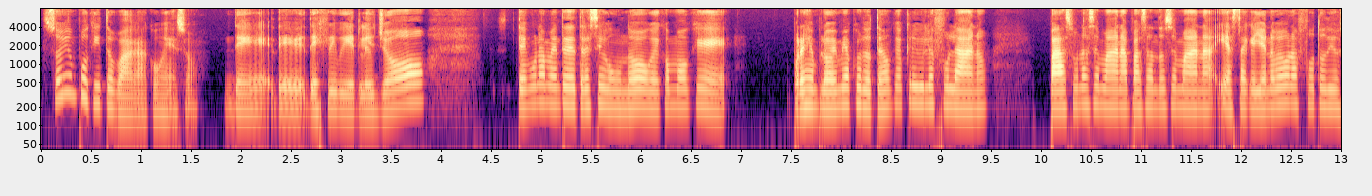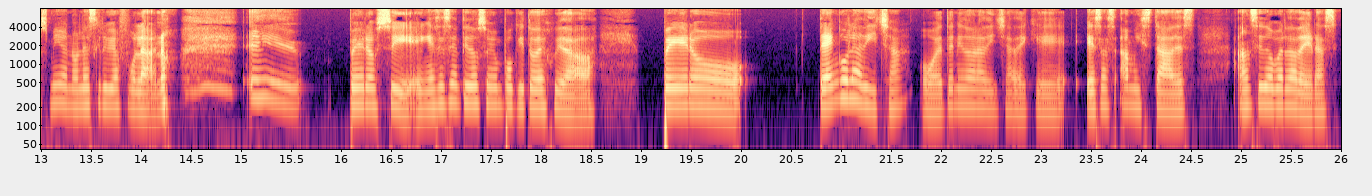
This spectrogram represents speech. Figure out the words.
soy un poquito vaga con eso de, de, escribirle. Yo tengo una mente de tres segundos, que como que, por ejemplo, hoy me acuerdo, tengo que escribirle a fulano, paso una semana, pasan dos semanas, y hasta que yo no veo una foto, Dios mío, no le escribí a fulano. Eh, pero sí, en ese sentido soy un poquito descuidada. Pero tengo la dicha o he tenido la dicha de que esas amistades han sido verdaderas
